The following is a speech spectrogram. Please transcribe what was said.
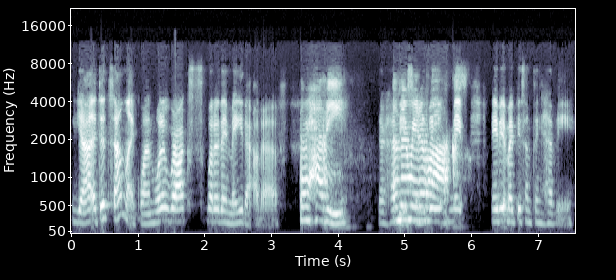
Yeah, it did sound like one. What are rocks? What are they made out of? They're heavy. They're heavy. And they're so made of maybe, rocks. Maybe, maybe it might be something heavy.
